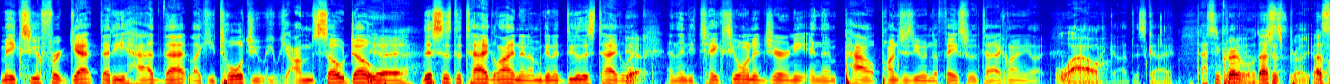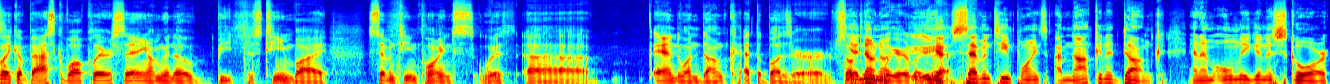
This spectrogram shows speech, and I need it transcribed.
makes you forget that he had that. Like he told you, he, I'm so dope. Yeah, yeah. This is the tagline, and I'm gonna do this tagline. Yeah. And then he takes you on a journey, and then pow, punches you in the face with the tagline. You're like, Oh Wow. my god, this guy. That's incredible. Brilliant. That's Just brilliant. That's like a basketball player saying, "I'm going to beat this team by 17 points with uh, and one dunk at the buzzer or something yeah, no, no, weird like yeah, that." 17 points. I'm not gonna dunk, and I'm only gonna score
